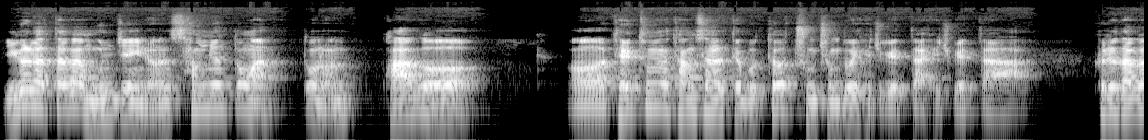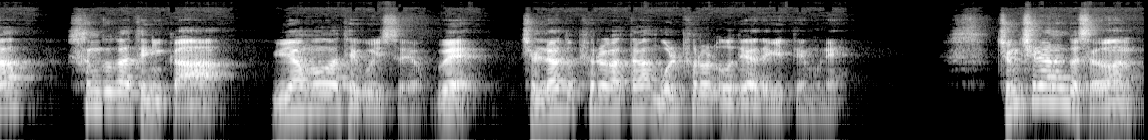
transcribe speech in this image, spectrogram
이걸 갖다가 문재인은 3년 동안 또는 과거 어, 대통령 당선할 때부터 충청도에 해주겠다 해주겠다 그러다가 선거가 되니까 위안모가 되고 있어요. 왜? 전라도 표를 갖다가 몰표를 얻어야 되기 때문에 정치라는 것은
